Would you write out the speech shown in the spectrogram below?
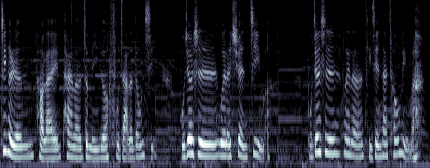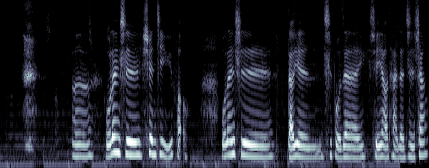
这个人跑来拍了这么一个复杂的东西，不就是为了炫技吗？不就是为了体现他聪明吗？”嗯，无论是炫技与否。无论是导演是否在炫耀他的智商，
